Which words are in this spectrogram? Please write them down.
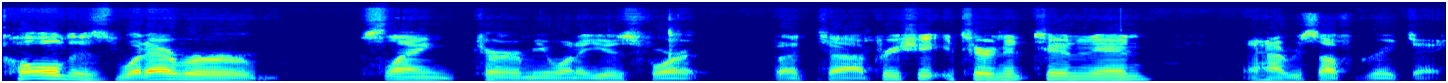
Cold is whatever slang term you want to use for it. But uh, appreciate you tuning tuning in, and have yourself a great day.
